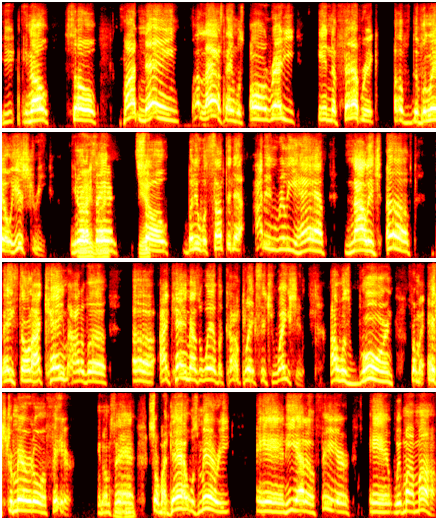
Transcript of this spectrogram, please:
You, you know, so my name, my last name was already in the fabric of the Vallejo history. You know what I'm Right, right. saying? So, but it was something that I didn't really have knowledge of based on I came out of a uh, I came as a way of a complex situation. I was born from an extramarital affair. You know what I'm hmm saying? So my dad was married and he had an affair and with my mom.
